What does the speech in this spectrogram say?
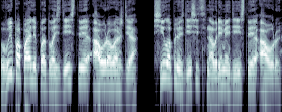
Вы попали под воздействие аура вождя. Сила плюс 10 на время действия ауры.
